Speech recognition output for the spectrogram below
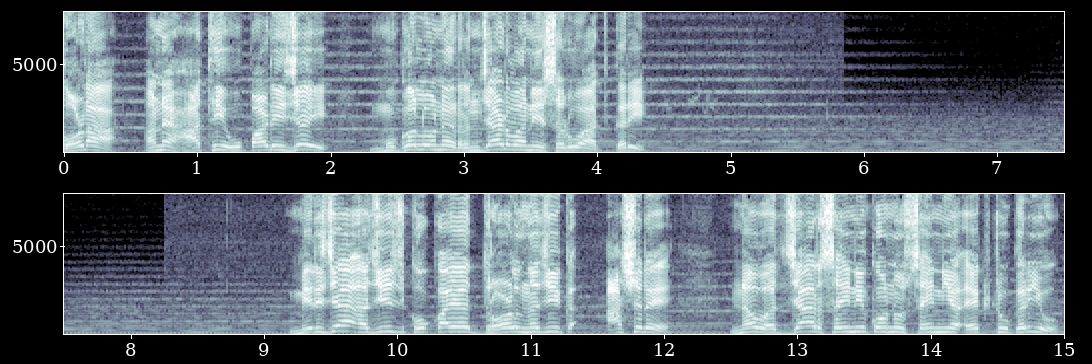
ઘોડા અને હાથી ઉપાડી જઈ મુઘલોને રંજાડવાની શરૂઆત કરી. મિર્ઝા અજીઝ કોકાએ ધ્રોળ નજીક આશરે નવ હજાર સૈનિકોનું સૈન્ય એકઠું કર્યું.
